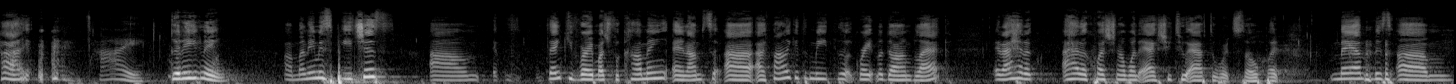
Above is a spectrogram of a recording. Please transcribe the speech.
Hi. Hi. Good evening. Uh, my name is Peaches. Um, thank you very much for coming, and I'm so, uh, I finally get to meet the great LaDawn Black, and I had a I had a question I want to ask you too afterwards. So, but ma'am, Miss um,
